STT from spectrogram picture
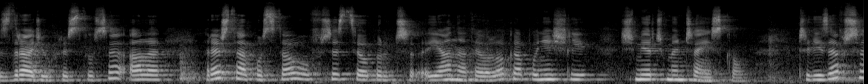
zdradził Chrystusa, ale reszta apostołów, wszyscy oprócz Jana, teologa, ponieśli śmierć męczeńską. Czyli zawsze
